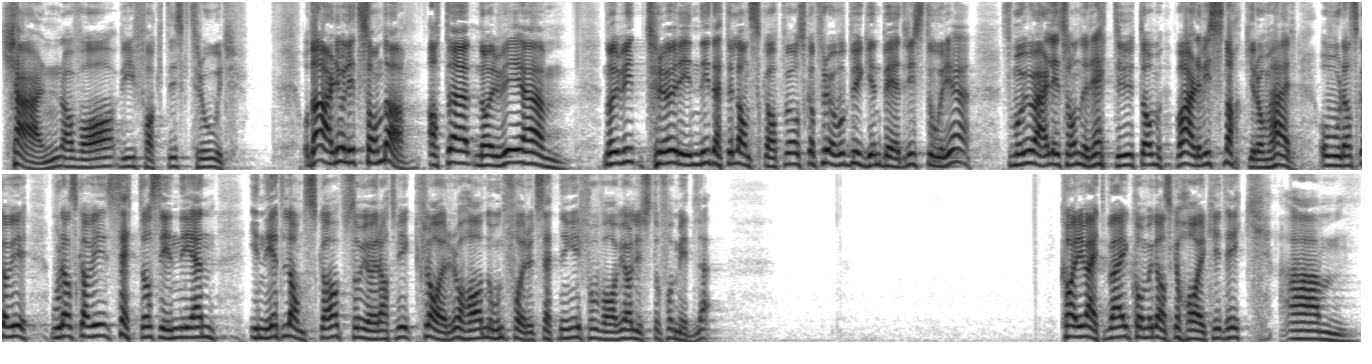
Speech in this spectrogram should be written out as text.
kjernen av hva vi faktisk tror. Og Da er det jo litt sånn da, at uh, når, vi, uh, når vi trør inn i dette landskapet og skal prøve å bygge en bedre historie, så må vi være litt sånn rett ut om hva er det vi snakker om her, og hvordan skal vi, hvordan skal vi sette oss inn i, en, inn i et landskap som gjør at vi klarer å ha noen forutsetninger for hva vi har lyst til å formidle. Kari Weiteberg kom med ganske hard kritikk. Um,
